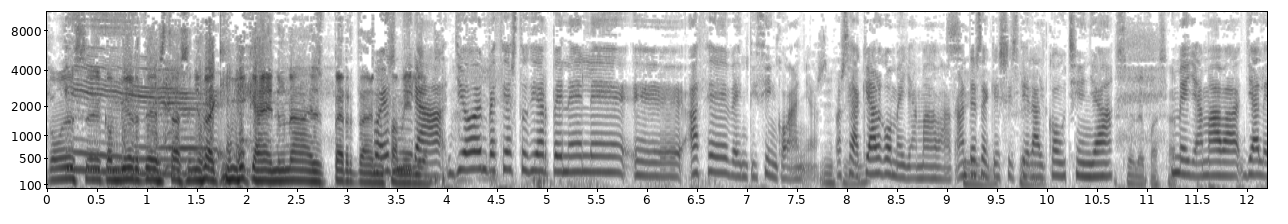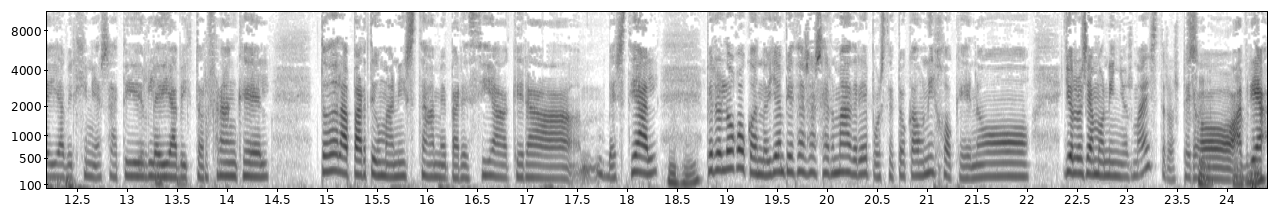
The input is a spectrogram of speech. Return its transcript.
cómo, se convierte esta señora química en una experta en pues familia? Pues mira, yo empecé a estudiar PNL eh, hace 25 años. O sea, que algo me llamaba. Antes de que existiera el coaching ya me llamaba. Ya leía Virginia Satir, leía Víctor Frankl toda la parte humanista me parecía que era bestial, pero luego cuando ya empiezas a ser madre, pues te toca un hijo que no, yo los llamo niños maestros, pero habría,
